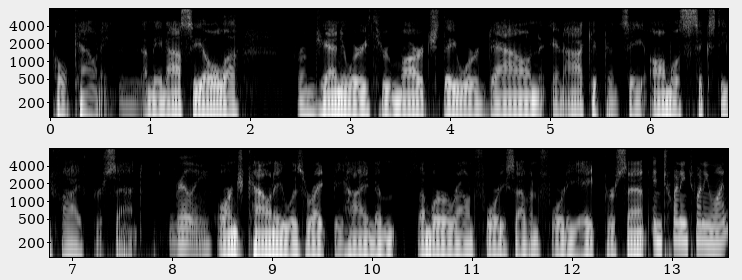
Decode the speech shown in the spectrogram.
Polk County. Mm-hmm. I mean, Osceola, from January through March, they were down in occupancy almost 65%. Really? Orange County was right behind them, somewhere around 47, 48%. In 2021?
